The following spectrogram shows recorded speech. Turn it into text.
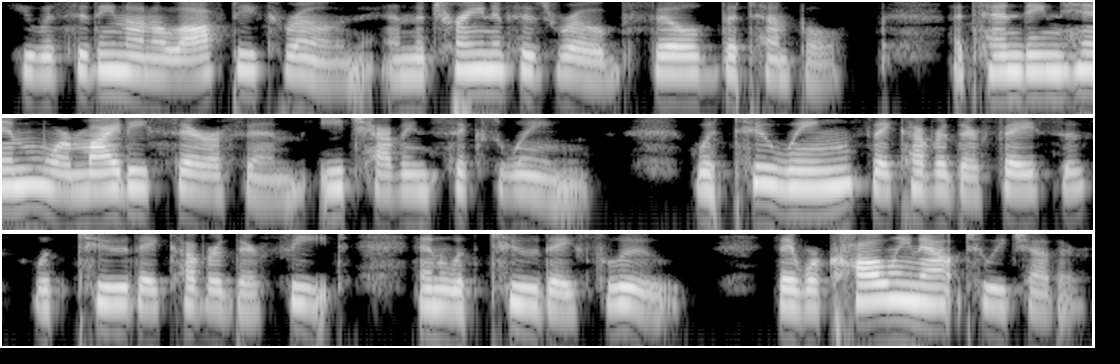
He was sitting on a lofty throne, and the train of his robe filled the temple. Attending him were mighty seraphim, each having six wings. With two wings they covered their faces, with two they covered their feet, and with two they flew. They were calling out to each other.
